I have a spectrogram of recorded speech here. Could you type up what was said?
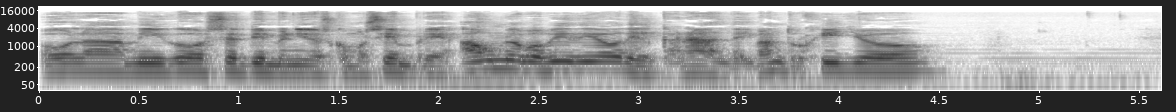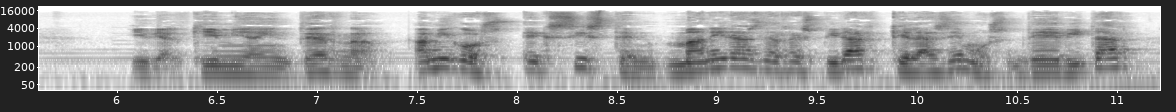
Hola amigos, sed bienvenidos como siempre a un nuevo vídeo del canal de Iván Trujillo y de Alquimia Interna. Amigos, existen maneras de respirar que las hemos de evitar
